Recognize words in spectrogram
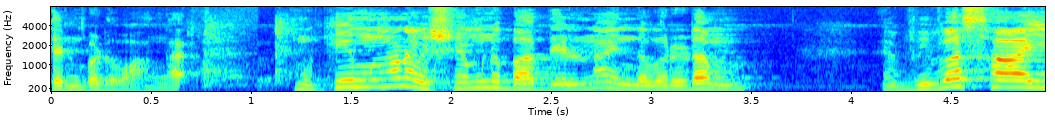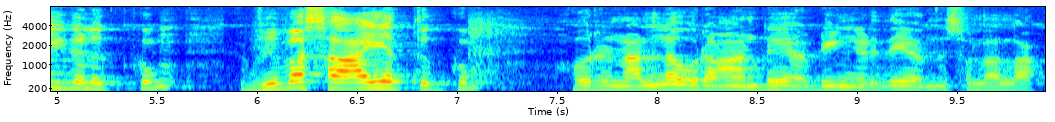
தென்படுவாங்க. முக்கியமான விஷயம்னு பார்த்தீங்கன்னா இந்த வருடம் விவசாயிகளுக்கும் விவசாயத்துக்கும் ஒரு நல்ல ஒரு ஆண்டு அப்படிங்கிறதே வந்து சொல்லலாம்.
